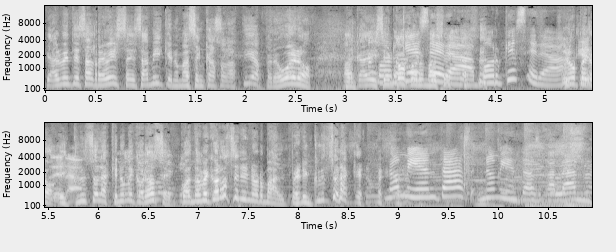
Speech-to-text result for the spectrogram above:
realmente es al revés, es a mí que no me hacen caso las tías. Pero bueno, acá dice ¿Por Coco, no me haces caso. ¿Por qué será? No, ¿Por qué pero será? incluso las que no me No tenemos conocen. Cuando me conocen es normal, pero incluso las que no me No mientas, no mientas, galán.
